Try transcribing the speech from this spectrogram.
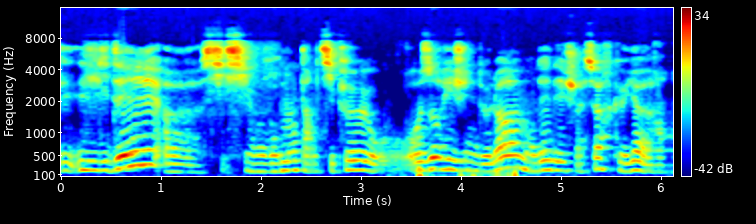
L'idée, euh, si, on remonte un petit peu aux, origines de l'homme, on est des chasseurs-cueilleurs.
